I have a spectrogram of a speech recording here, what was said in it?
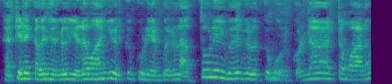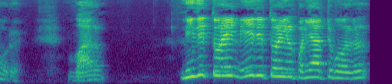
கட்டிடக் கலைஞர்கள் இடம் வாங்கி விற்கக்கூடிய என்பர்கள் அத்துணை பேர்களுக்கும் ஒரு கொண்டாட்டமான ஒரு வாரம். நிதித்துறை நீதித்துறையில் பணியாற்றுபவர்கள்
